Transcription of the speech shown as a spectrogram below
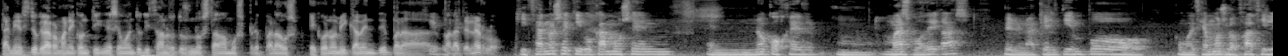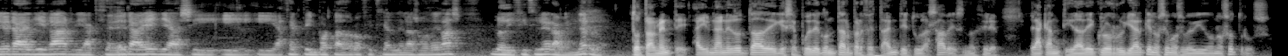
también es cierto que la Romane Conti en ese momento quizá nosotros no estábamos preparados económicamente para, para tenerlo. Quizá nos equivocamos en, en no coger mm, más bodegas, pero en aquel tiempo como decíamos, lo fácil era llegar y acceder a ellas y, y, hacerte importador oficial de las bodegas, lo difícil era venderlo. Totalmente. Hay una anécdota de que se puede contar perfectamente, tú la sabes, ¿no? decir, la cantidad de Clos que nos hemos bebido nosotros,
